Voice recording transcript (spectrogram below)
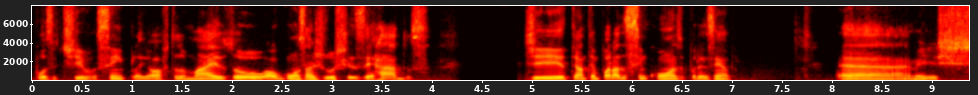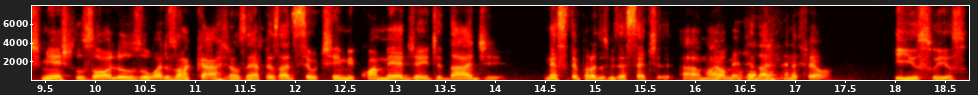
positivo, assim, playoff e tudo mais, ou alguns ajustes errados de ter uma temporada 5-11, por exemplo. É, me, me enche dos olhos o Arizona Cardinals, né? Apesar de ser o time com a média de idade nessa temporada de 2017, a maior ah, média de é, idade né? da NFL. Isso, isso.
